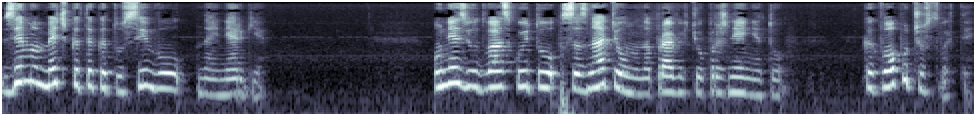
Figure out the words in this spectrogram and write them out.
Взема мечката като символ на енергия. Онези от вас, които съзнателно направихте упражнението, какво почувствахте?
